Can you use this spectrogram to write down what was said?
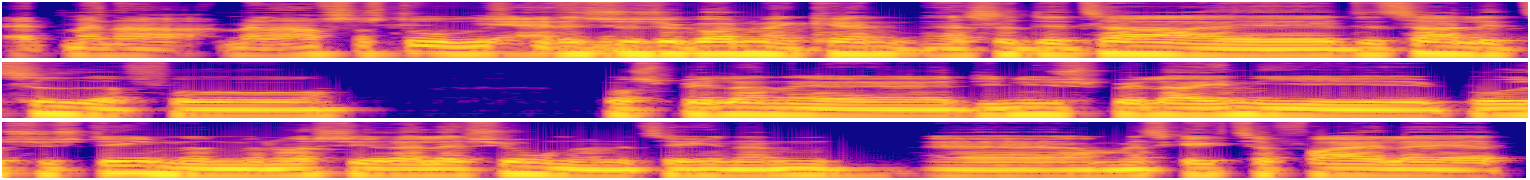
at man har, man har haft så stor udskiftning? Ja, det synes jeg godt, man kan. Altså, det tager, øh, det tager lidt tid at få, få spillerne, de nye spillere ind i både systemet, men også i relationerne til hinanden. Øh, og man skal ikke tage fejl af, at,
